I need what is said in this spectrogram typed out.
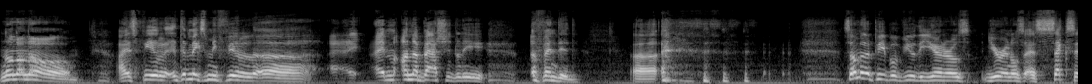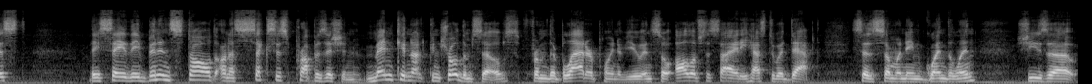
no, no, no. I feel it makes me feel uh, I, am unabashedly offended. Uh, some of the people view the urinals, urinals as sexist. They say they've been installed on a sexist proposition. Men cannot control themselves from their bladder point of view, and so all of society has to adapt, says someone named Gwendolyn. She's uh,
